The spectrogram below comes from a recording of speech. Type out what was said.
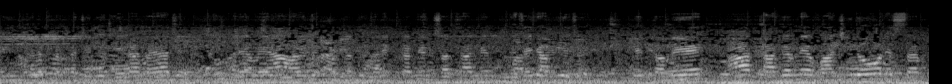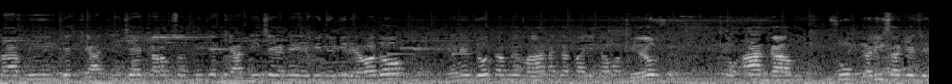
અહીં કલેક્ટર કચેરીએ ભેગા થયા છે. અને અમે આ આવેદનપત્રથી કલેક્ટરને સરકારને મેસેજ આપીએ છીએ કે તમે આ કાગળને વાંચી લો અને સરદારની જે ખ્યાતિ છે, કરમસદની જે ખ્યાતિ છે એને એવી નેવી રહેવા દો. અને જો તમે મહાનગરપાલિકામાં ભેરવશો તો આ ગામ શું કરી શકે છે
